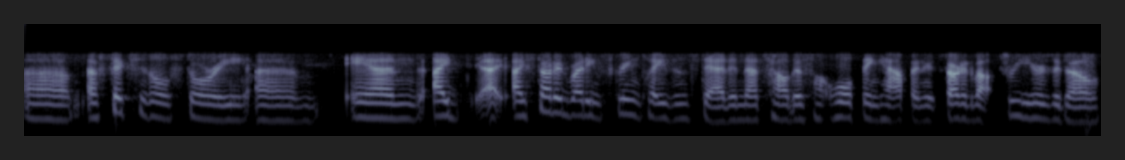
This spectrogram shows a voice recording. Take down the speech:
uh, a fictional story, um, and I, I started writing screenplays instead, and that's how this whole thing happened. It started about three years ago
